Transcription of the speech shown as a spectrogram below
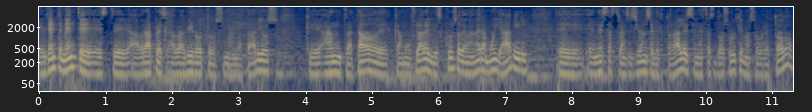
Evidentemente, este, habrá, habrá habido otros mandatarios que han tratado de camuflar el discurso de manera muy hábil eh, en estas transiciones electorales, en estas dos últimas sobre todo,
